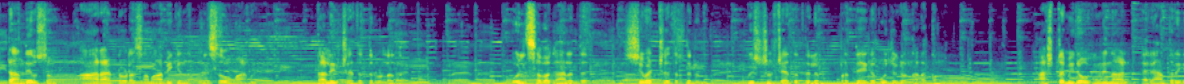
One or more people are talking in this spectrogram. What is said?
എട്ടാം ദിവസം ആറാട്ടോടെ സമാപിക്കുന്ന ഉത്സവമാണ് തളി ക്ഷേത്രത്തിലുള്ളത്. ഉത്സവകാലത്ത് ശിവക്ഷേത്രത്തിലും വിഷ്ണു ക്ഷേത്രത്തിലും പ്രത്യേക പൂജകൾ നടക്കുന്നു. അഷ്ടമി രോഹിണി നാൾ രാത്രി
